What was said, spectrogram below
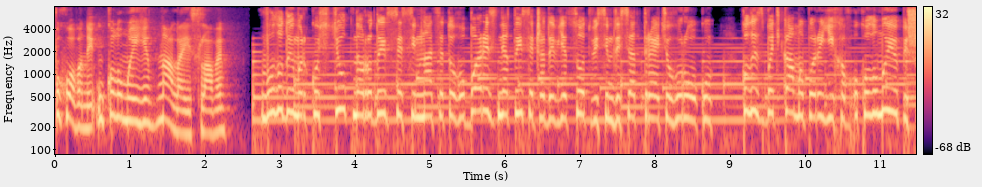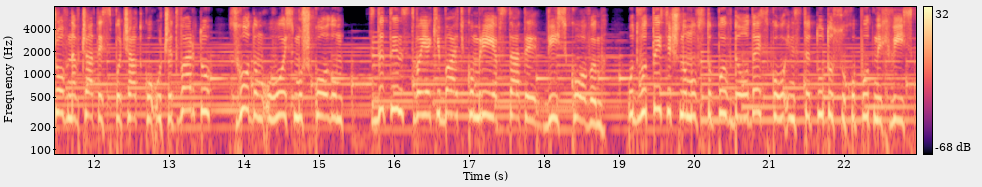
похований у Коломиї на Алеї Слави. Володимир Костюк народився 17 березня 1983 року. Коли з батьками переїхав у Коломию, пішов навчатись спочатку у четверту, згодом у восьму школу. З дитинства, як і батько, мріяв стати військовим. У 2000-му вступив до Одеського інституту сухопутних військ.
